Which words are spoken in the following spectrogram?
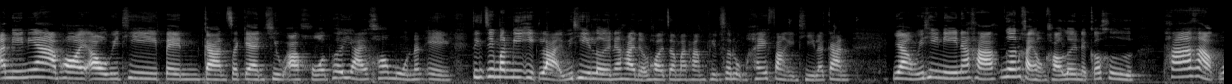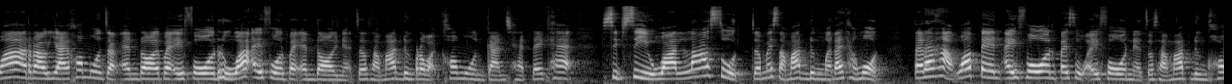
อันนี้เนี่ยพลอยเอาวิธีเป็นการสแกน QR code เพื่อย้ายข้อมูลนั่นเอง จริง ๆ มันมีอีกหลายวิธีเลยนะคะ เดี๋ยวพลอยจะมาทำคลิปสรุปให้ฟังอีกทีล้วกัน อย่างวิธีนี้นะคะ เงื่อนไขของเขาเลยเนี่ยก็คือ ถ้าหากว่าเราย้ายข้อมูลจาก Android ไป iPhone หรือว่า iPhone ไป Android เนี่ยจะสามารถดึงประวัติข้อมูลการแชทได้แค่ 14 วันล่าสุด จะไม่สามารถดึงมาได้ทั้งหมด แต่ถ้าหากว่าเป็น iPhone ไปสู่ iPhone เนี่ยจะสามารถดึงข้อ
